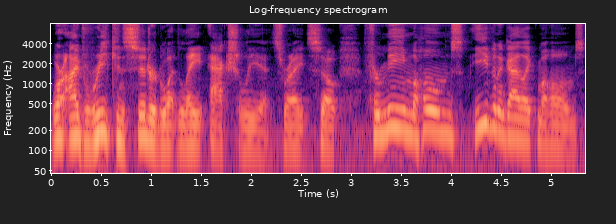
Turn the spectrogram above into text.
Where I've reconsidered what late actually is, right? So for me, Mahomes, even a guy like Mahomes,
